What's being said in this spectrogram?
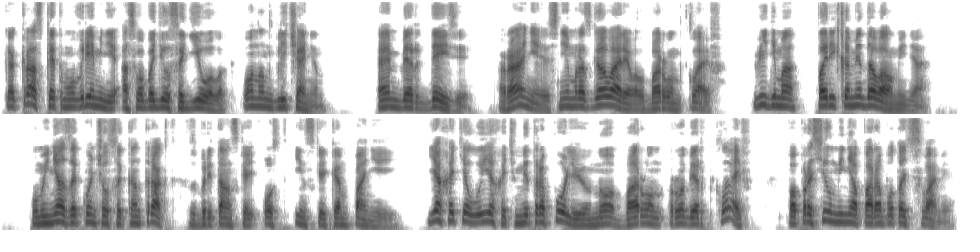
Как раз к этому времени освободился геолог, он англичанин. Эмбер Дейзи. Ранее с ним разговаривал барон Клайв. Видимо, порекомендовал меня. У меня закончился контракт с британской Ост-Индской компанией. Я хотел уехать в метрополию, но барон Роберт Клайв попросил меня поработать с вами.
